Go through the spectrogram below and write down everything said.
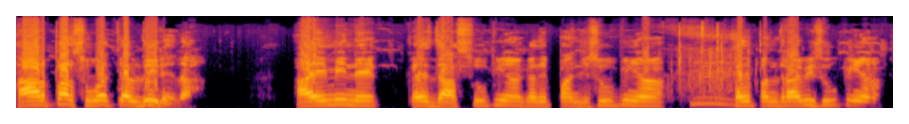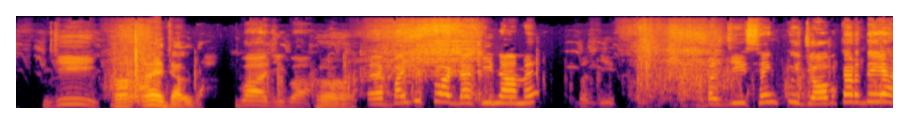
ਸਾਲ ਭਰ ਸੂਆ ਚੱਲਦਾ ਰਹਿੰਦਾ। ਆਏ ਮਹੀਨੇ ਕਦੇ 10 ਸੂਪੀਆਂ ਕਦੇ 5 ਸੂਪੀਆਂ ਕਦੇ 15 ਵੀ ਸੂਪੀਆਂ ਜੀ। ਹਾਂ ਐ ਚੱਲਦਾ। ਵਾਹ ਜੀ ਵਾਹ। ਹਾਂ। ਅਹ ਬਾਈ ਜੀ ਤੁਹਾਡਾ ਕੀ ਨਾਮ ਹੈ? ਬਲਜੀਤ ਸਿੰਘ। ਕੋਈ ਜੌਬ ਕਰਦੇ ਆ?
